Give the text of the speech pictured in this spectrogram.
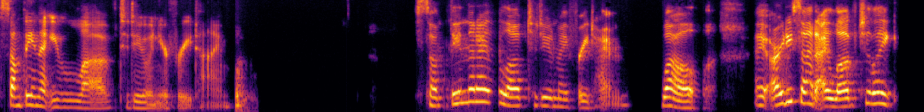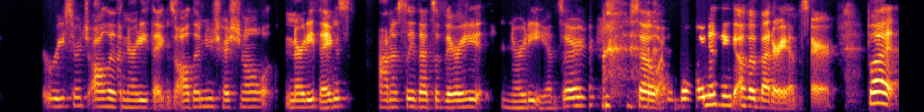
something that you love to do in your free time. Something that I love to do in my free time. Well, I already said I love to like research all the nerdy things, all the nutritional nerdy things honestly, that's a very nerdy answer. So I'm going to think of a better answer. But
